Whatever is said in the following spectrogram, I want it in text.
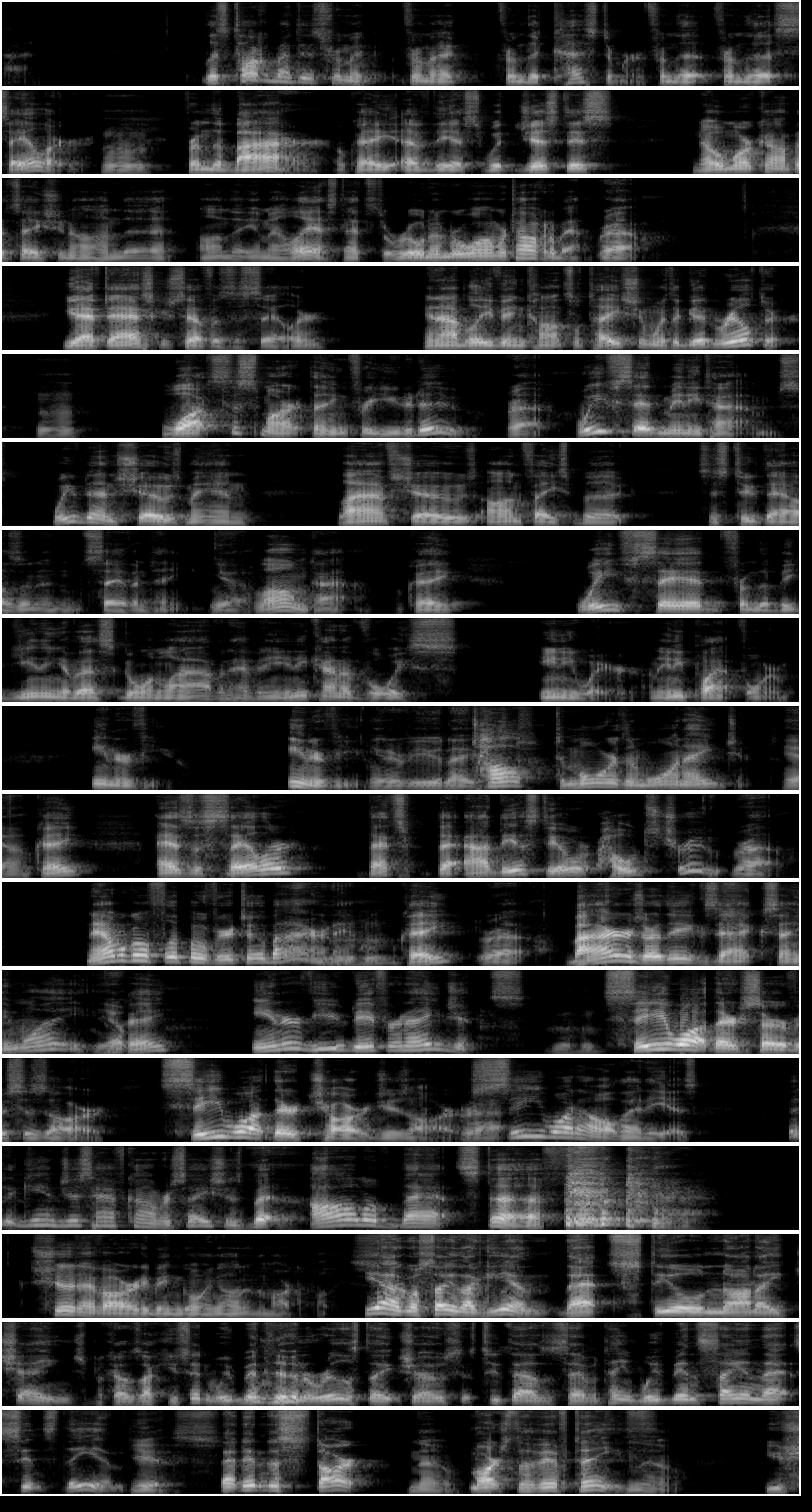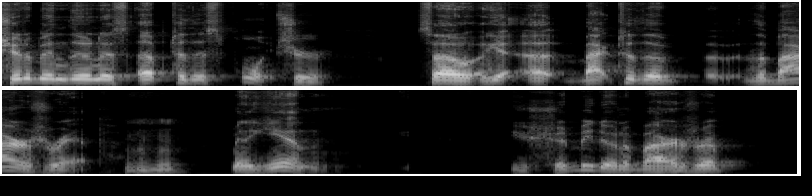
Let's talk about this from a from a from the customer, from the from the seller, Mhm. from the buyer, okay, of this with just this no more compensation on the on the MLS. That's the rule number one we're talking about. Right. You have to ask yourself as a seller, and I believe in consultation with a good realtor, Mhm. what's the smart thing for you to do? Right. We've said many times, we've done shows, man, live shows on Facebook since 2017. Yeah. Long time. Okay. We've said from the beginning of us going live and having any kind of voice anywhere on any platform, interview, interview, Interview an agent. talk to more than one agent. Yeah. Okay. As a seller, that's that idea still holds true. Right. Now we're going to flip over here to a buyer now. Mhm. Okay. Right. Buyers are the exact same way. Yep. Okay. Interview different agents. hmm See what their services are. See what their charges are. Right. See what all that is. But again, just have conversations. But all of that stuff should have already been going on in the marketplace. Yeah, I'm gonna say again, that's still not a change because, like you said, we've been doing a real estate show since 2017. We've been saying that since then. Yes. That didn't just start No. March the 15th. No. You should have been doing this up to this point. Sure. So again, uh, back to the the buyer's rep. hmm I mean, again, you should be doing a buyer's rep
